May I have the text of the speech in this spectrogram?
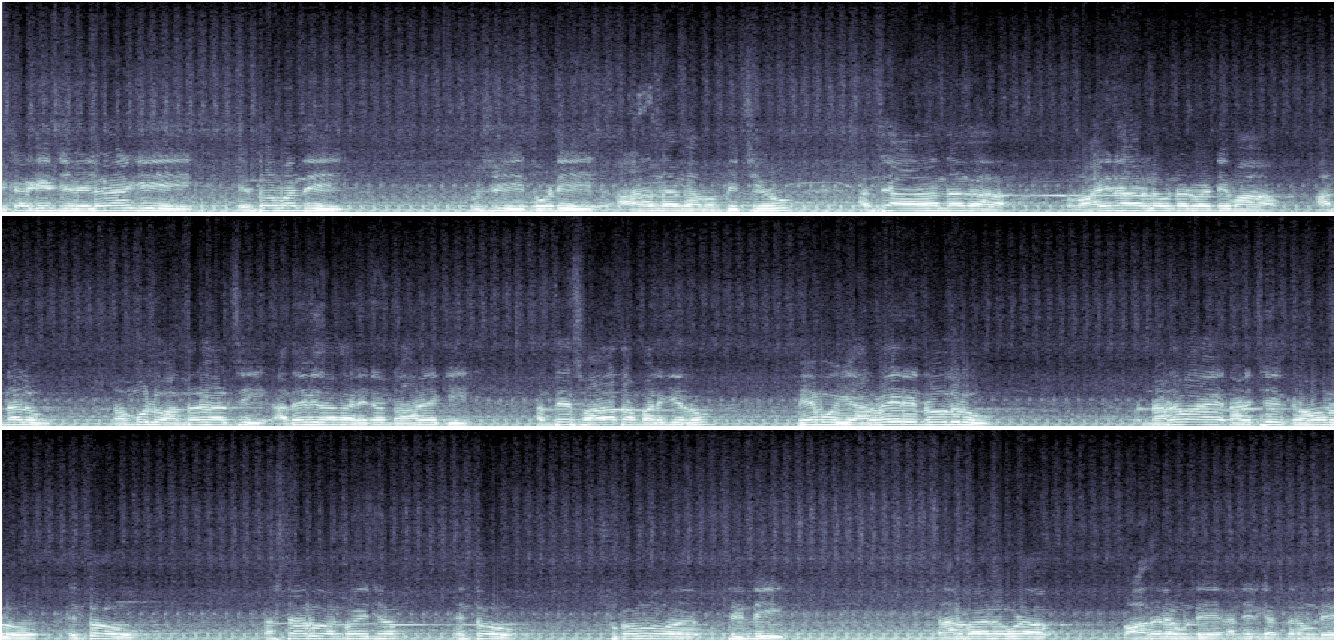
ఇక్కడికి నుంచి వెళ్ళడానికి ఎంతోమంది కృషి తోటి ఆనందంగా పంపించారు. అంతే ఆనందంగా వాయినాడులో ఉన్నటువంటి మా అన్నలు తమ్ముళ్ళు అందరూ కలిసి అదేవిధంగా రిటర్న్ రావడానికి అంతే స్వాగతం పలికిర్రు. మేము ఈ అరవై రెండు రోజులు నడవ నడిచే క్రమంలో ఎంతో కష్టాలు అనుభవించడం ఎంతో సుఖము తిండి దాని పరంగా కూడా బాధనే ఉండే అన్నిటికీ అంతనే ఉండే.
